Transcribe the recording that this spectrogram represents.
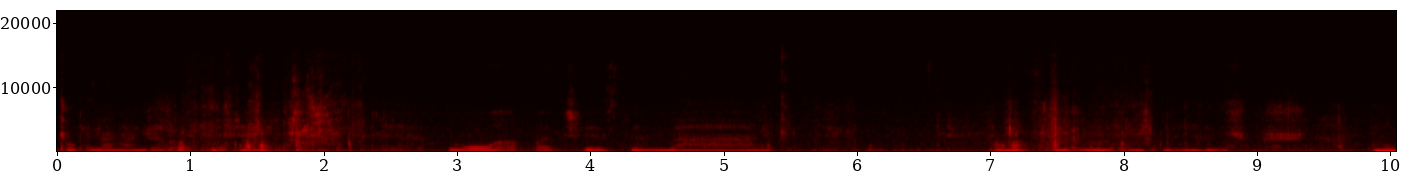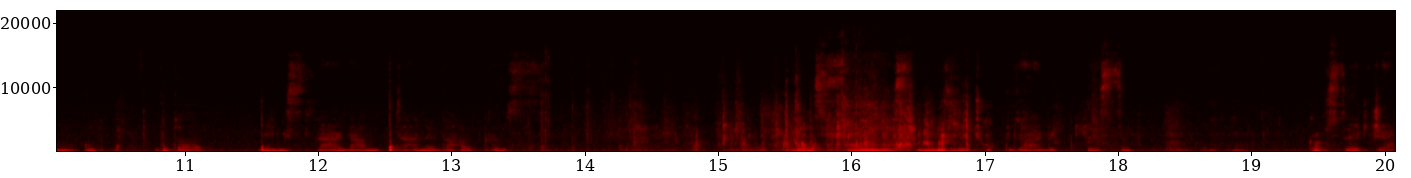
Çok güzel bence. Muhabbet çizdim ben. Ama benim yere bu da bilgisayardan bir tane daha kız. Ve son resmimiz ve çok güzel bir resim. Göstereceğim.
